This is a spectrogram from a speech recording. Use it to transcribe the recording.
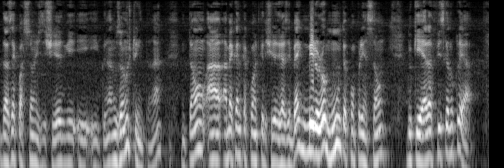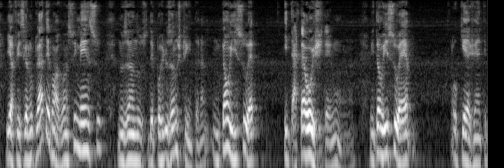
das equações de Schrödinger e, e, nos anos 30, né? Então, a, a mecânica quântica de Schrödinger e Heisenberg melhorou muito a compreensão do que era a física nuclear. E a física nuclear teve um avanço imenso nos anos depois dos anos 30, né? Então, isso é e até hoje tem um, né? Então, isso é o que a gente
